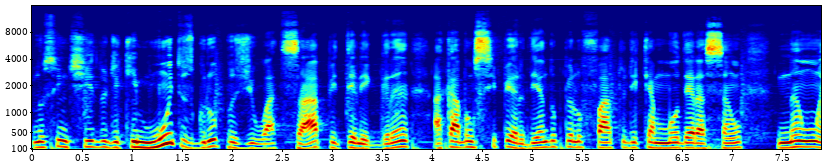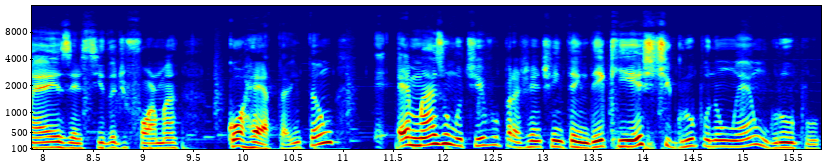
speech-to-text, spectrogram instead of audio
no sentido de que muitos grupos de WhatsApp, Telegram acabam se perdendo pelo fato de que a moderação não é exercida de forma correta. Então, é, é mais um motivo para a gente entender que este grupo não é um grupo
